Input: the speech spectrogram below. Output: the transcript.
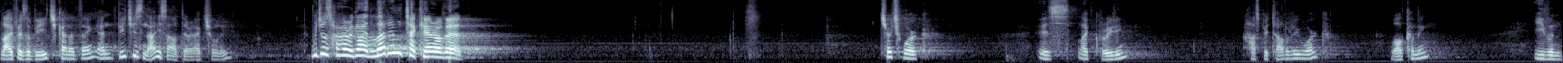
Life is a beach kind of thing. And beach is nice out there, actually. We just hire a guy, let him take care of it. Church work is like greeting, hospitality work, welcoming, even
